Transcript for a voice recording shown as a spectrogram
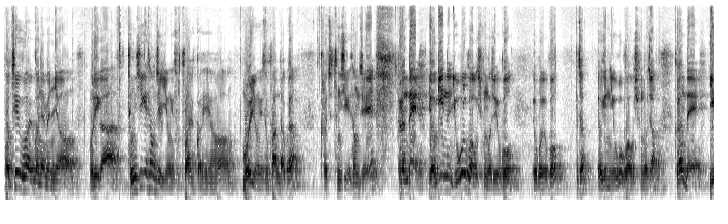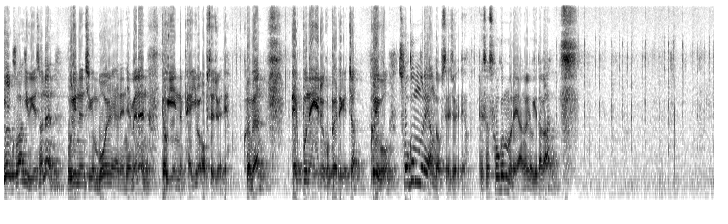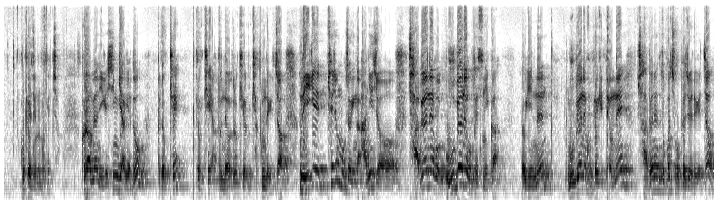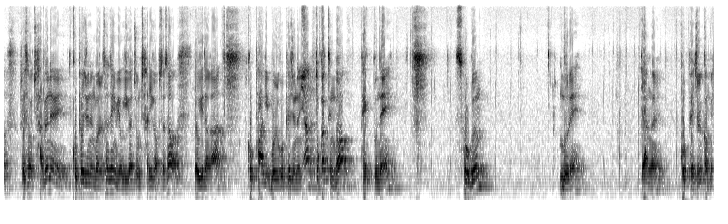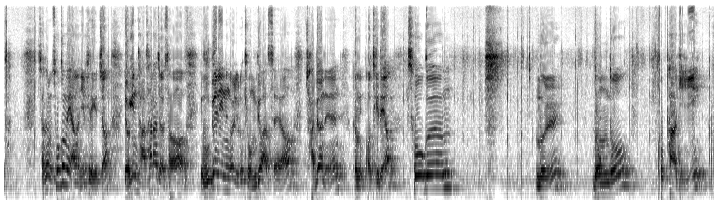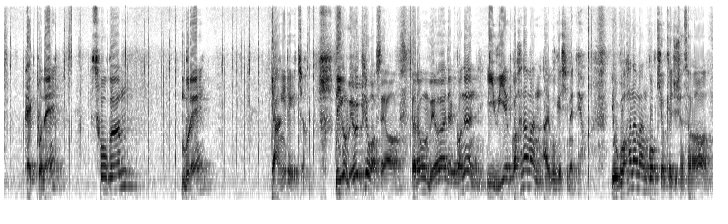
어떻게 구할 거냐면요. 우리가 등식의 성질 이용해서 구할 거예요. 뭘 이용해서 구한다고요? 그렇죠. 등식의 성질. 그런데 여기 있는 요걸 구하고 싶은 거죠. 요거. 요거 요거. 그죠? 여기 있는 요거 구하고 싶은 거죠. 그런데 이걸 구하기 위해서는 우리는 지금 뭘 해야 되냐면은 여기에 있는 100을 없애줘야 돼요. 그러면 100분의 1을 곱해야 되겠죠? 그리고 소금물의 양도 없애줘야 돼요. 그래서 소금물의 양을 여기다가 곱해주는 거겠죠. 그러면 이게 신기하게도 이렇게 이렇게 약분되고 이렇게 이렇게 약분되겠죠. 근데 이게 최종 목적인가 아니죠. 좌변에 곱 우변에 곱했으니까 여기 있는 우변에 곱했기 때문에 좌변에 똑같이 곱해줘야 되겠죠. 그래서 좌변에 곱해주는 걸 선생님 여기가 좀 자리가 없어서 여기다가 곱하기 뭘 곱해주느냐 똑같은 거 100분의 소금 물의 양을 곱해줄 겁니다. 자, 그럼 소금의 양은 이렇게 되겠죠? 여긴 다 사라져서 우변에 있는 걸 이렇게 옮겨왔어요. 좌변은 그럼 어떻게 돼요? 소금 물 농도 곱하기 100분의 소금 물의 양이 되겠죠. 근데 이건 외울 필요가 없어요. 여러분 외워야 될 거는 이 위에 거 하나만 알고 계시면 돼요. 요거 하나만 꼭 기억해 주셔서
